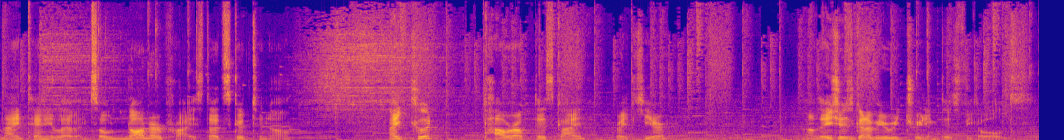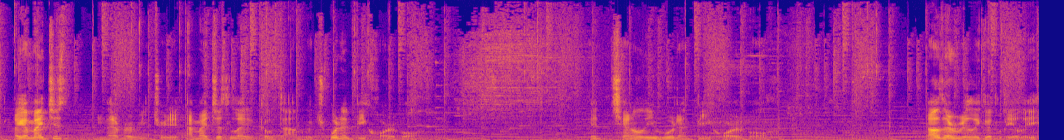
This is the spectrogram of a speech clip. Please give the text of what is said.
9, 10, 11. So none are priced, that's good to know. I could power up this guy right here. Um, the issue is gonna be retreating this Vikavolt. Like I might just never retreat it. I might just let it go down, which wouldn't be horrible. It generally wouldn't be horrible. That was a really good Lillie.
